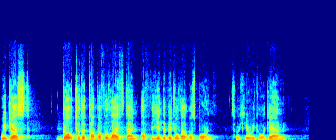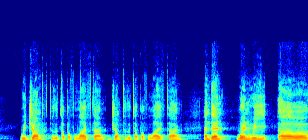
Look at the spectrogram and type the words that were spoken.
we just go to the top of the lifetime of the individual that was born. So here we go again we jump to the top of a lifetime, jump to the top of a lifetime, and then when we uh,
